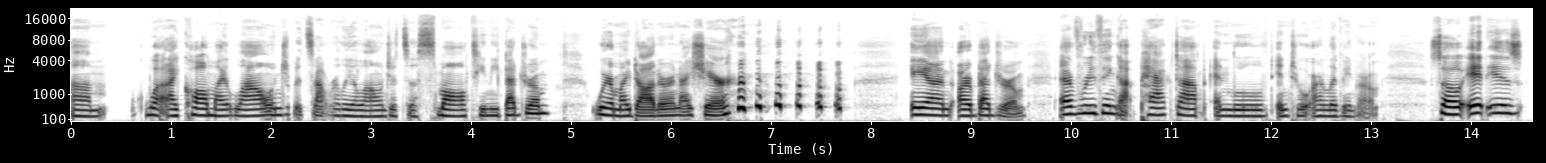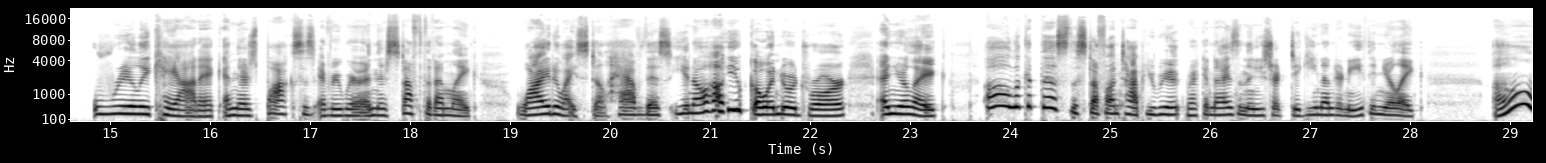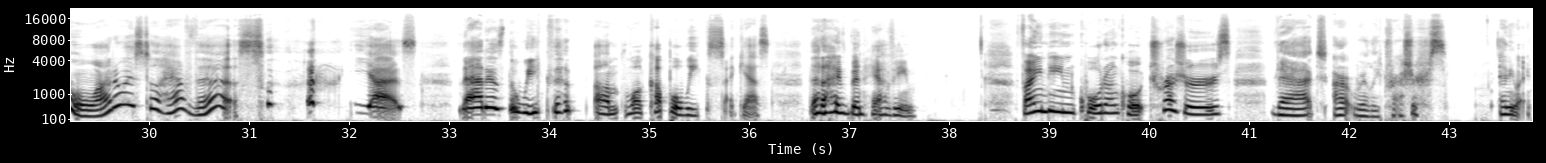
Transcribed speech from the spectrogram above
um, what i call my lounge but it's not really a lounge it's a small teeny bedroom where my daughter and i share and our bedroom everything got packed up and moved into our living room so it is really chaotic and there's boxes everywhere and there's stuff that I'm like, why do I still have this? You know how you go into a drawer and you're like, oh, look at this, the stuff on top you re- recognize, and then you start digging underneath and you're like, oh, why do I still have this? yes, that is the week that, um, well, a couple weeks, I guess, that I've been having. Finding quote unquote treasures that aren't really treasures. Anyway,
